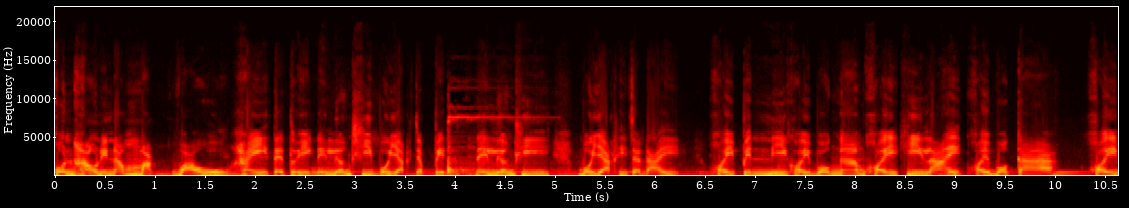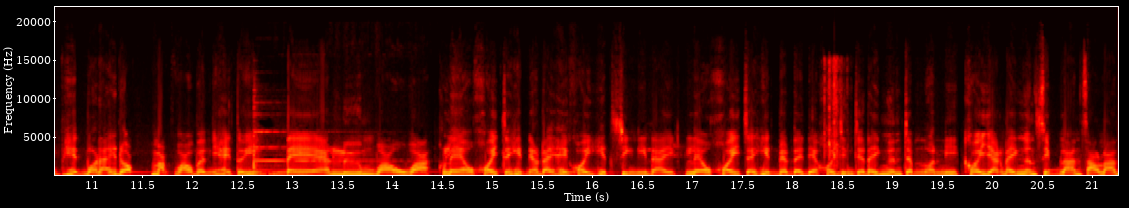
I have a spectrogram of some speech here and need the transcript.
คนเฮานี่นะมักเว้าให้แต่ตัวเองในเรื่องที่โบอยากจะเป็นในเรื่องที่บ่อยากที่จะได้ค่อยเป็นหนี้ค่อยบ่งามค่อยขี่ไล่ค่อยบ่กล้าค่อยเฮ็ดบ่ได้ดอกมักเว้าแบบนี้ให้ตัวเอง แต่ลืมเว้าว่าแล้วค่อยจะเฮ็ดแนวใดให้ค่อยเฮ็ดสิ่งนี้ได้ แล้วค่อยจะเฮ็ดแบบใดเดี๋ยวค่อยจึงจะได้เงินจำนวนนี้ ค่อยอยากได้เงิน 10 ล้าน20ล้าน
